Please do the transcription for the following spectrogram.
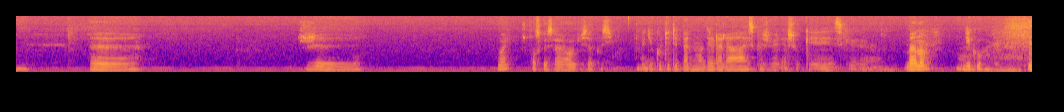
Mm. Euh, je. Ouais, je pense que ça a rendu ça possible. Mais du coup, tu t'es pas demandé, oh là là, est-ce que je vais la choquer Est-ce que... Ben non, du coup.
